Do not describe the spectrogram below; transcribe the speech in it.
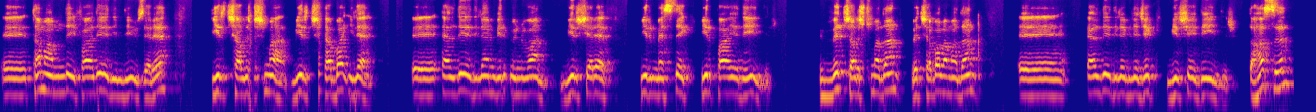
e, tamamında ifade edildiği üzere bir çalışma, bir çaba ile e, elde edilen bir ünvan, bir şeref, bir meslek, bir paye değildir. Nübüvvet çalışmadan ve çabalamadan e, elde edilebilecek bir şey değildir. Dahası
